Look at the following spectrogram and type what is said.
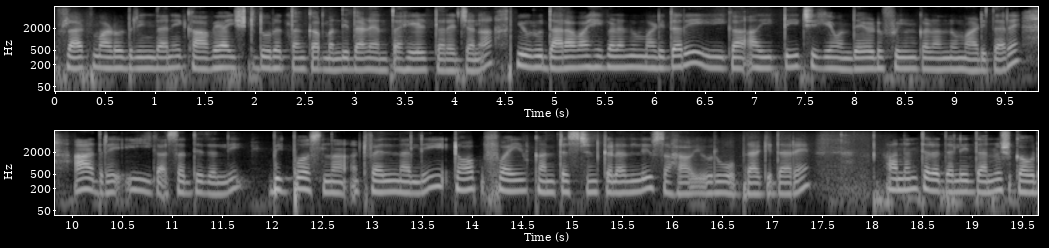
ಫ್ಲಾಟ್ ಮಾಡೋದ್ರಿಂದಾನೇ ಕಾವ್ಯ ಇಷ್ಟು ದೂರದ ತನಕ ಬಂದಿದ್ದಾಳೆ ಅಂತ ಹೇಳ್ತಾರೆ ಜನ. ಇವರು ಧಾರಾವಾಹಿಗಳನ್ನು ಮಾಡಿದ್ದಾರೆ. ಈಗ ಇತ್ತೀಚೆಗೆ ಒಂದೆರಡು ಫಿಲ್ಮ್ಗಳನ್ನು ಮಾಡಿದ್ದಾರೆ. ಆದರೆ ಈಗ ಸದ್ಯದಲ್ಲಿ ಬಿಗ್ ಬಾಸ್ನ ಟ್ವೆಲ್ನಲ್ಲಿ ಟಾಪ್ ಫೈವ್ ಕಂಟೆಸ್ಟೆಂಟ್ಗಳಲ್ಲಿ ಸಹ ಇವರು ಒಬ್ಬರಾಗಿದ್ದಾರೆ ಅನಂತರದಲ್ಲಿ ಧನುಷ್ ಗೌಡ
